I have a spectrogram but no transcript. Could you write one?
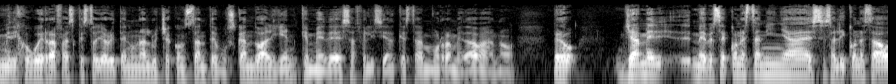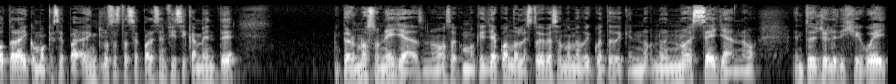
Y me dijo, güey, Rafa, es que estoy ahorita en una lucha constante buscando a alguien que me dé esa felicidad que esta morra me daba, ¿no? Pero ya me, me besé con esta niña, este, salí con esta otra y como que se incluso hasta se parecen físicamente, pero no son ellas, ¿no? O sea, como que ya cuando la estoy besando me doy cuenta de que no, no, no es ella, ¿no? Entonces yo le dije, güey,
